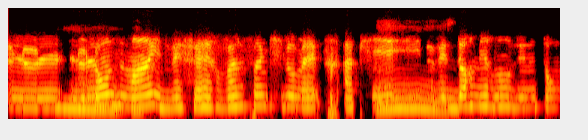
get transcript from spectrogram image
le, le, mmh. lendemain, il devait faire 25 km à pied et il devait dormir dans une tente.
